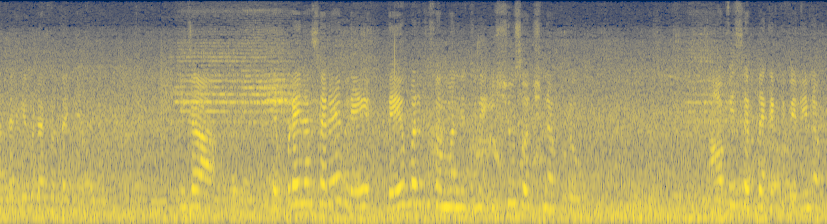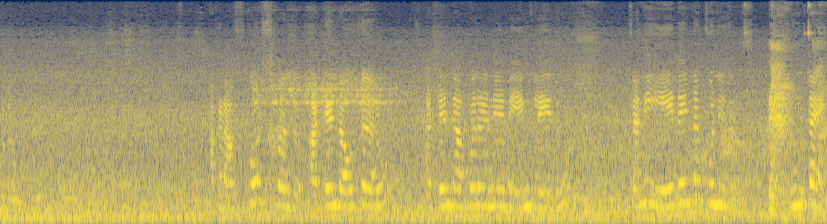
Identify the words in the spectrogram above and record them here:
అందరికీ కూడా కృతజ్ఞత ఇక ఎప్పుడైనా సరే లే లేబర్కి సంబంధించిన ఇష్యూస్ వచ్చినప్పుడు ఆఫీసర్ దగ్గరికి వెళ్ళినప్పుడు అక్కడ కోర్స్ వాళ్ళు అటెండ్ అవుతారు. అటెండ్ అవ్వరు అనేది ఏం లేదు. కానీ ఏదైనా కొన్ని ఉంటాయి.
